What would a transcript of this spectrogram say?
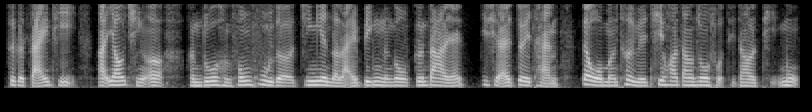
这个载体，那邀请了很多很丰富的经验的来宾，能够跟大家一起来对谈，在我们特别企划当中所提到的题目。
